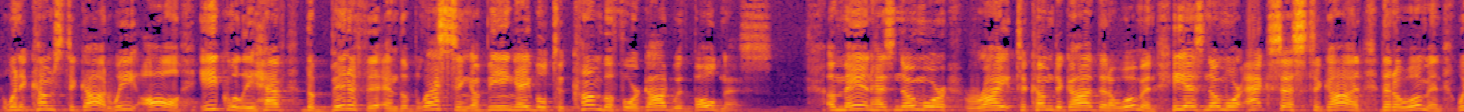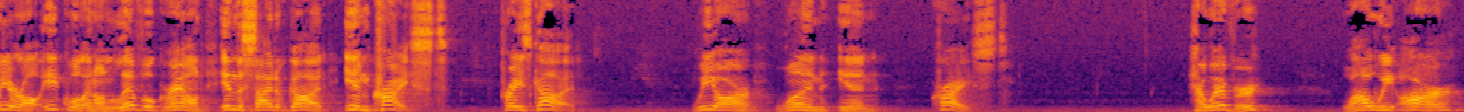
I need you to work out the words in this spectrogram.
when it comes to God. We all equally have the benefit and the blessing of being able to come before God with boldness. A man has no more right to come to God than a woman. He has no more access to God than a woman. We are all equal and on level ground in the sight of God in Christ. Praise God. We are one in Christ. However, while we are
